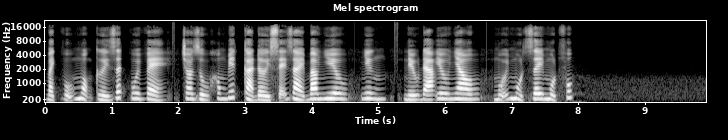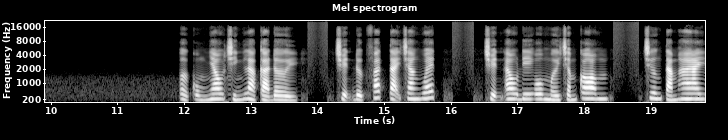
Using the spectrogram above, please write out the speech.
Bạch Vũ Mộng cười rất vui vẻ, cho dù không biết cả đời sẽ dài bao nhiêu, nhưng nếu đã yêu nhau, mỗi một giây một phút. Ở cùng nhau chính là cả đời. Chuyện được phát tại trang web truyệnaudiomoi.com. Chương 82,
